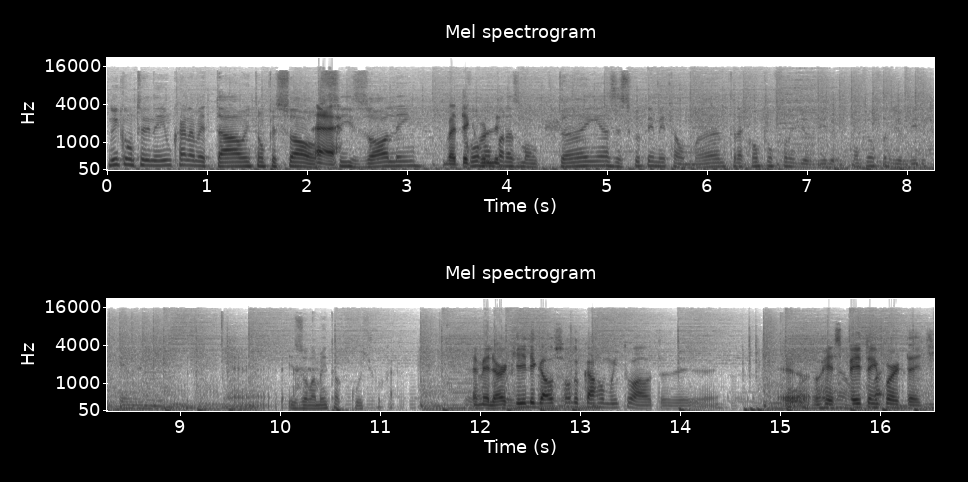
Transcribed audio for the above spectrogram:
Não encontrei nenhum carnametal, então pessoal, é. se isolem, Vai ter corram que... para as montanhas, escutem Metal Mantra, comprem um fone de ouvido, comprem um fone de ouvido que tem é, isolamento acústico, cara. É melhor que ligar o som do carro muito alto. o respeito não, é importante.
